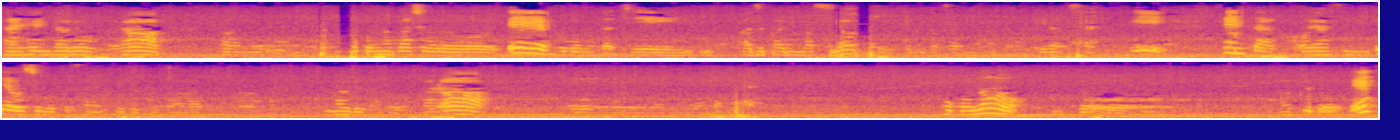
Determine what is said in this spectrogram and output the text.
大変だろうから、あの、ここの場所で子供たち預かりますよって言ってくださる方がいらっしゃったり、センターがお休みでお仕事されている方とか困るだろうから、えー、ここの、えっと、学童で、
